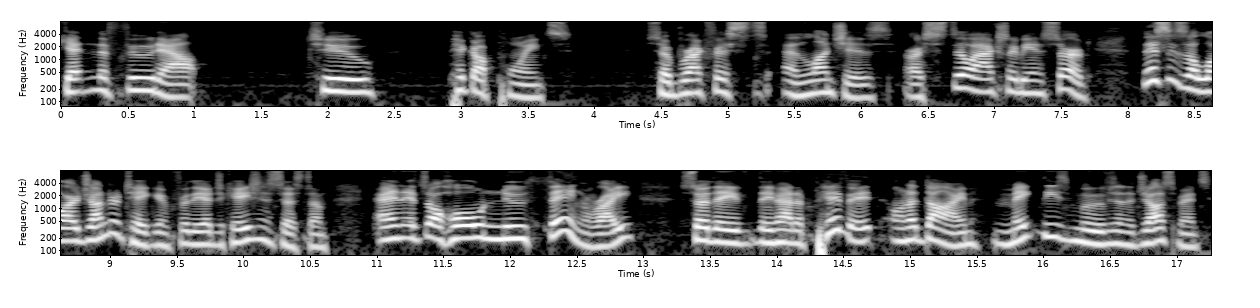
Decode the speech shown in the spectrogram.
getting the food out to pickup points so breakfasts and lunches are still actually being served. This is a large undertaking for the education system, and it's a whole new thing, right? So they've they've had to pivot on a dime, make these moves and adjustments,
